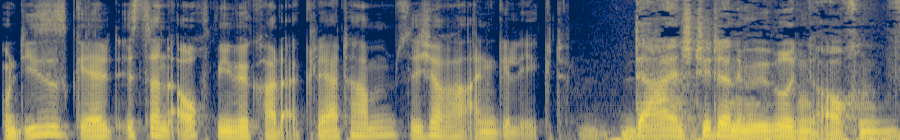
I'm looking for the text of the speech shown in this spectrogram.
Und dieses Geld ist dann auch, wie wir gerade erklärt haben, sicherer angelegt. Da entsteht dann im Übrigen auch ein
